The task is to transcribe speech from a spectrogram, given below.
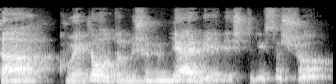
daha kuvvetli olduğunu düşündüğüm diğer bir eleştiri ise şu.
